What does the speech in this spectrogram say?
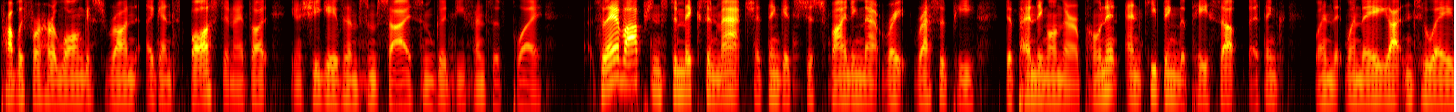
probably for her longest run against Boston, I thought you know she gave them some size, some good defensive play. So they have options to mix and match. I think it's just finding that right recipe depending on their opponent and keeping the pace up. I think when when they got into a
